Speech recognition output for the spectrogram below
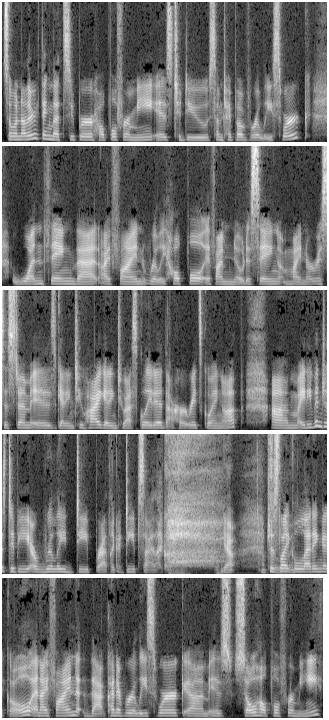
So, another thing that's super helpful for me is to do some type of release work. One thing that I find really helpful if I'm noticing my nervous system is getting too high, getting too escalated, that heart rate's going up, um, might even just to be a really deep breath, like a deep sigh, like, oh yeah. Absolutely. Just like letting it go. And I find that kind of release work um, is so helpful for me.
